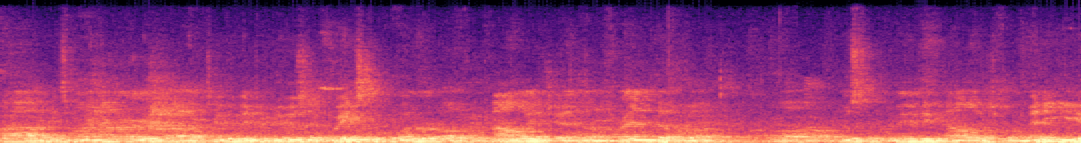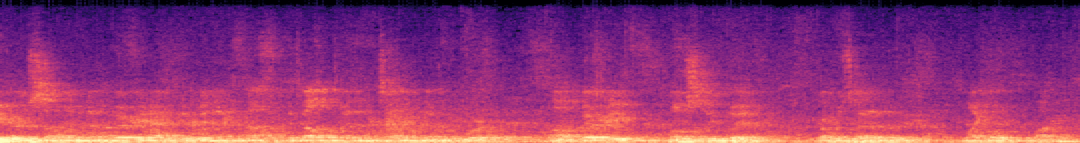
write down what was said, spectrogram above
uh, it's my honor uh, to introduce a great supporter of the college and a friend of uh, Bristol Community College for many years, someone very active in economic development and someone that we work very closely with, Representative Michael.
